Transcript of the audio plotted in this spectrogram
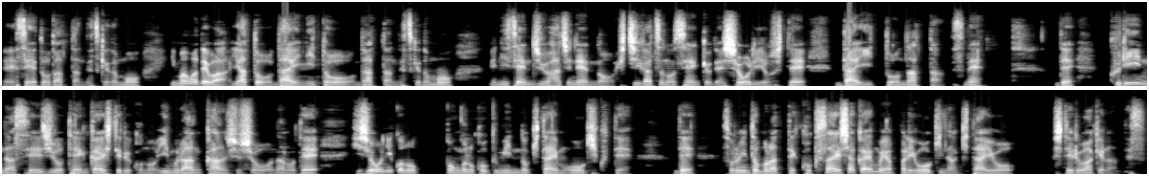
政党だったんですけども、今までは野党第2党だったんですけども、2018年の7月の選挙で勝利をして第1党になったんですね。で、クリーンな政治を展開しているこのイムラン・カーン首相なので、非常にこの今後の国民の期待も大きくて、で、それに伴って国際社会もやっぱり大きな期待をしているわけなんです。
